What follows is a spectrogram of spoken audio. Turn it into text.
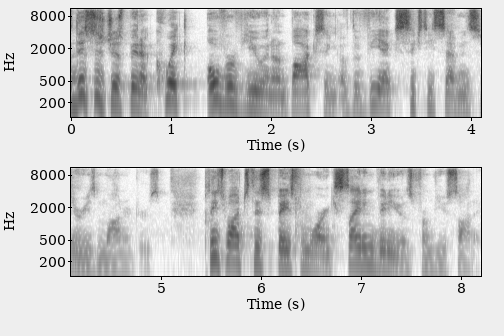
this has just been a quick overview and unboxing of the VX67 series monitors. Please watch this space for more exciting videos from ViewSonic.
